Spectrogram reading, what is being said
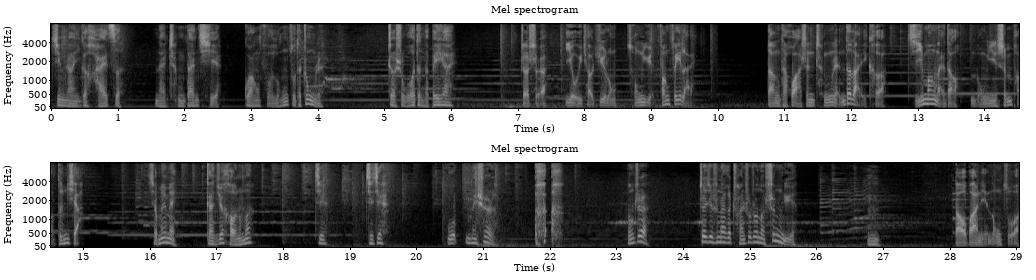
竟让一个孩子来承担起光复龙族的重任。这是我等的悲哀。这时，又一条巨龙从远方飞来。当他化身成人的那一刻，急忙来到龙鹰身旁蹲下。小妹妹，感觉好了吗？姐，姐姐，我没事了。龙志，这就是那个传说中的圣女。嗯。刀疤脸龙族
